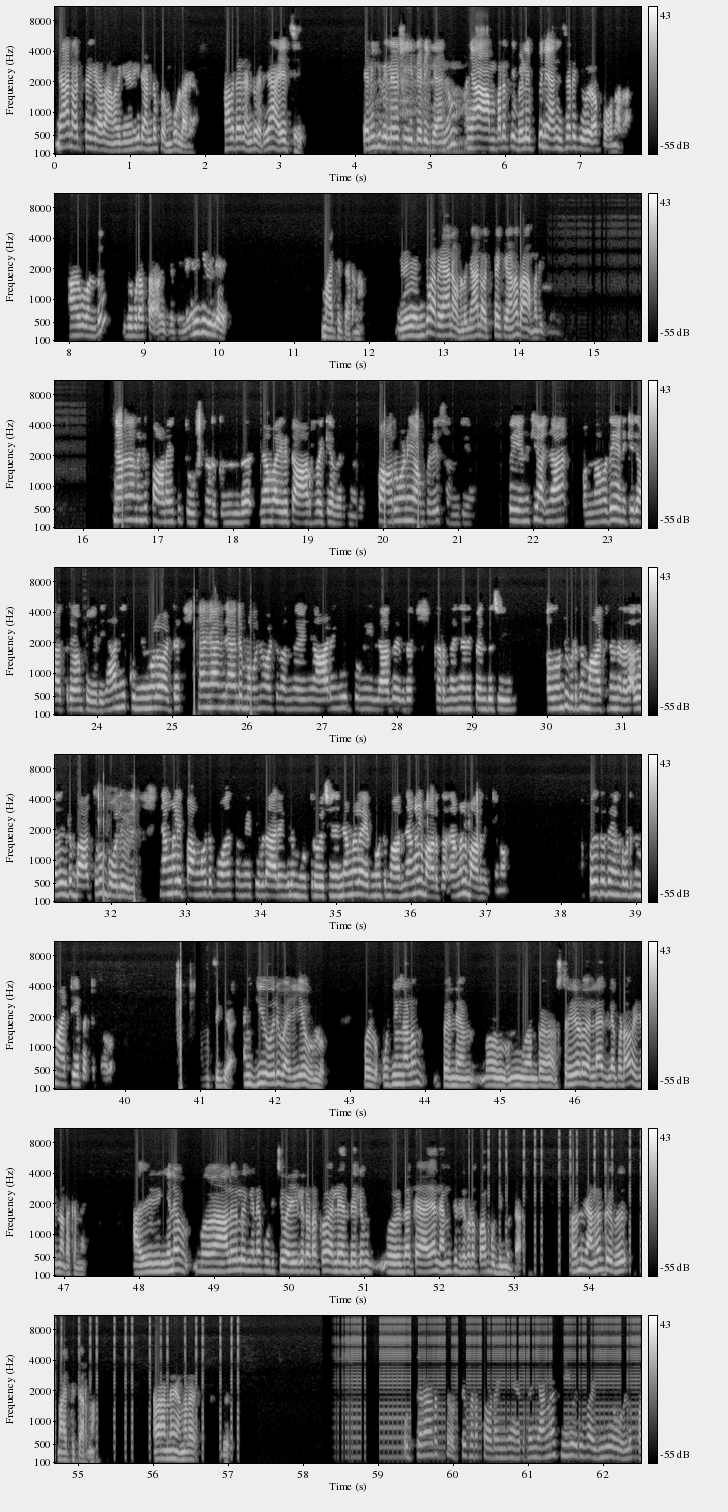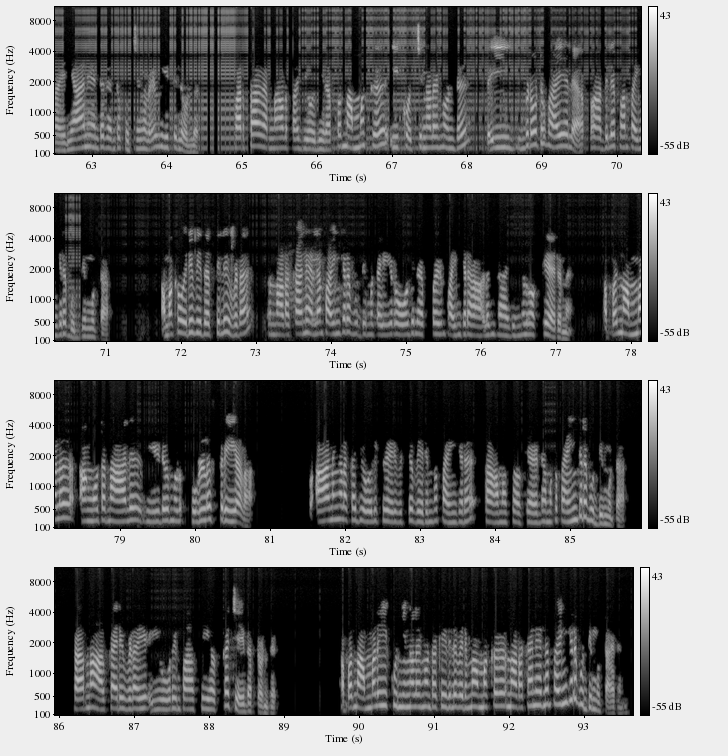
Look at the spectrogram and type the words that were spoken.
ഞാൻ ഒറ്റയ്ക്കാണ് താമസിക്കുന്നത്. എനിക്ക് രണ്ട് പെൺപിള്ളേരാ. അവരെ രണ്ടുപേരെയും എനിക്ക് എനിക്കിതിലെ ഷീറ്റ് അടിക്കാനും ഞാൻ അമ്പലത്തിൽ വെളുപ്പിന് അഞ്ചരയ്ക്ക് ഇവിടെ പോകുന്നതാണ് അതുകൊണ്ട് ഇതിവിടെ സാധിക്കത്തില്ല. എനിക്കിതിലെ മാറ്റി തരണം. ഇത് എനിക്ക് പറയാനുള്ളൂ. ഞാൻ ഒറ്റയ്ക്കാണ് താമസിക്കുന്നത്. ഞാനാണെങ്കിൽ പാളയത്ത് ട്യൂഷൻ എടുക്കുന്നുണ്ട്. ഞാൻ വൈകിട്ട് ആറരയ്ക്കാണ് വരുന്നത്. അപ്പൊ ആറു മണിയാകുമ്പോഴേ സന്ധ്യയാണ് അപ്പൊ എനിക്ക് ഞാൻ ഒന്നാമതേ എനിക്ക് രാത്രിയാവാൻ പേടി. ഞാൻ ഈ കുഞ്ഞുങ്ങളുമായിട്ട് ഞാൻ ഞാൻ ഞാൻ എന്റെ മോനുമായിട്ട് വന്നു കഴിഞ്ഞാൽ ആരെങ്കിലും തുണിയില്ലാതെ ഇവിടെ കിടന്നാൽ ഇപ്പൊ എന്ത് ചെയ്യും? അതുകൊണ്ട് ഇവിടുന്ന് മാറ്റണം എന്നുള്ളത് അതുപോലെ ഇവിടെ ബാത്റൂം പോലും ഇല്ല. ഞങ്ങൾ ഇപ്പൊ അങ്ങോട്ട് പോകുന്ന സമയത്ത് ഇവിടെ ആരെങ്കിലും മൂത്രം ഒഴിച്ചു കഴിഞ്ഞാൽ ഞങ്ങൾ എങ്ങോട്ട് മാറി? ഞങ്ങൾ മാറി ഞങ്ങൾ മാറി നിൽക്കണം? അപ്പൊ ഇതോടെ ഞങ്ങൾക്ക് ഇവിടുന്ന് മാറ്റിയേ പറ്റത്തുള്ളൂ. താമസിക്കുക. എനിക്ക് ഒരു വഴിയേ ഉള്ളൂ. കുഞ്ഞുങ്ങളും പിന്നെ സ്ത്രീകളും എല്ലാം ഇതിലെ കൂടെ വഴി നടക്കുന്നത് അത് ഇങ്ങനെ ആളുകൾ ഇങ്ങനെ കുടിച്ച് വഴിയിൽ കിടക്കോ അല്ലെ എന്തെങ്കിലും ഇതൊക്കെ ആയാൽ ഞങ്ങൾക്ക് ഇതിലെ കൂടെ പോകാൻ ബുദ്ധിമുട്ടാണ് അതുകൊണ്ട് ഞങ്ങൾക്ക് ഇത് മാറ്റി തരണം അതാണ് ഞങ്ങളുടെ ഉത്തരാടത്ത് തൊട്ട് ഇവിടെ തുടങ്ങിയായിരുന്നു. ഞങ്ങൾക്ക് ഈ ഒരു വഴിയേ ഉള്ളൂ പ- ഞാനും എന്റെ രണ്ട് കൊച്ചുങ്ങളെ വീട്ടിലുള്ളു. ഭർത്താവ് എറണാകുളത്താണ് ജോലിയിൽ അപ്പം നമുക്ക് ഈ കൊച്ചുങ്ങളെ കൊണ്ട് ഈ ഇവിടോട്ട് വയല അപ്പൊ അതിലെ പോകാൻ ഭയങ്കര ബുദ്ധിമുട്ടാണ് നമുക്ക് ഒരു വിധത്തിൽ ഇവിടെ നടക്കാനും എല്ലാം ഭയങ്കര ബുദ്ധിമുട്ടാണ് ഈ റോഡിൽ എപ്പോഴും ഭയങ്കര ആളും കാര്യങ്ങളും ഒക്കെ ആയിരുന്നു. അപ്പൊ നമ്മൾ അങ്ങോട്ട് നാല് വീട് ഫുള്ള് സ്ത്രീകളാ. ആണുങ്ങളൊക്കെ ജോലിക്ക് വരുവിട്ട് വരുമ്പോൾ ഭയങ്കര താമസമൊക്കെ ആയിട്ട് നമുക്ക് ഭയങ്കര ബുദ്ധിമുട്ടാണ് കാരണം ആൾക്കാർ ഇവിടെ യൂറിൻ പാസ് ചെയ്യുകയൊക്കെ ചെയ്തിട്ടുണ്ട്. അപ്പൊ നമ്മൾ ഈ കുഞ്ഞുങ്ങളെ കൊണ്ടൊക്കെ ഇതിൽ വരുമ്പോൾ നമുക്ക് നടക്കാനെല്ലാം ഭയങ്കര ബുദ്ധിമുട്ടായിരുന്നു.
